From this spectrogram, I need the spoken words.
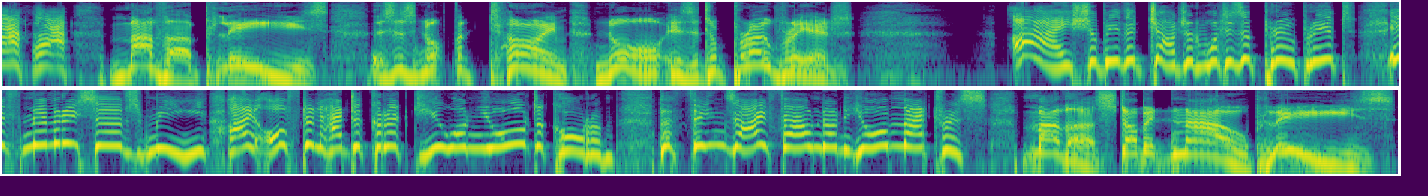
Mother, please! This is not the time, nor is it appropriate. I shall be the judge on what is appropriate. If memory serves me, I often had to correct you on your decorum, the things I found under your mattress. Mother, stop it now, please!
